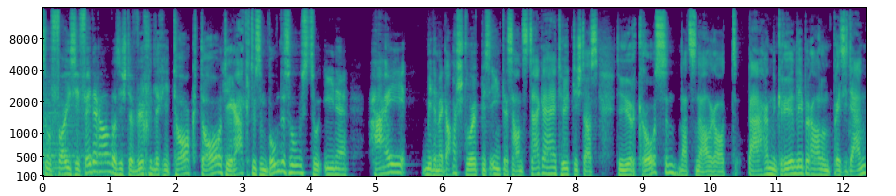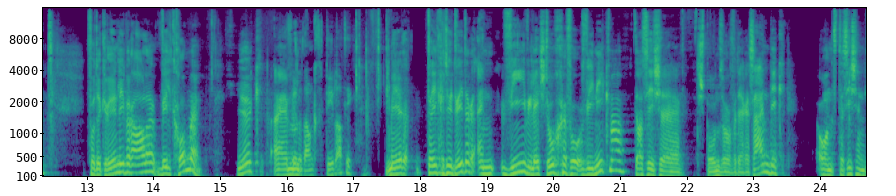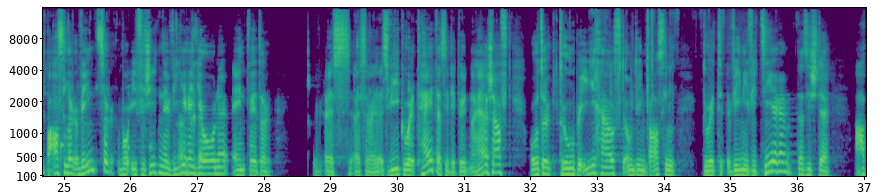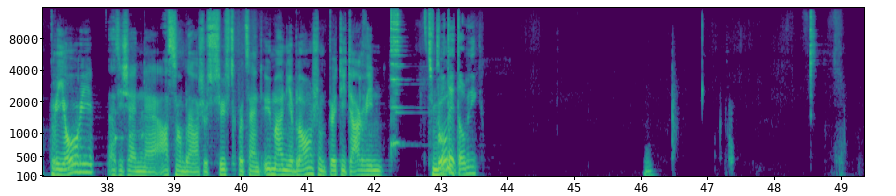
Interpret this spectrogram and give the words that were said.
zu Feusi Federal. Das ist der wöchentliche Tag da, direkt aus dem Bundeshaus zu Ihnen heim mit einem Gast, der etwas Interessantes zu sagen hat. Heute ist das der Jürg Grossen, Nationalrat Bern, Grünliberal und Präsident von der Grünliberalen. Willkommen, Jürg. Ähm, Vielen Dank für die Einladung. Wir trinken heute wieder ein Wein wie letzte Woche von Vinigma. Das ist äh, der Sponsor von dieser Sendung. Und das ist ein Basler Winzer, der in verschiedenen Weinregionen entweder ein, also ein Weingut hat, also in der Bündner Herrschaft, oder Trauben einkauft und in Basel tut vinifizieren. Das ist der A priori, das ist ein äh, Assemblage aus 50% Humagne Blanche und Petit Darwin zum Wohl. Dominik.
